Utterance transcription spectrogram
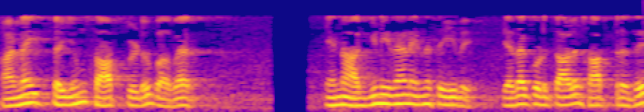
அனைத்தையும் சாப்பிடுபவர். ஏன்னா அக்னி தான் என்ன செய்யுது? எதை கொடுத்தாலும் சாப்பிட்றது.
